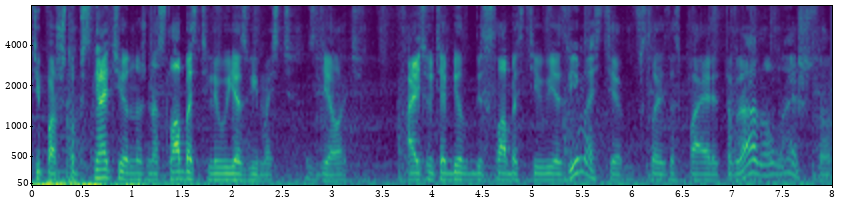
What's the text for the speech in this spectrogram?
Типа, чтобы снять ее, нужно слабость или уязвимость сделать. А если у тебя билд без слабости и уязвимости в Slay the Spire, тогда, ну, знаешь что,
